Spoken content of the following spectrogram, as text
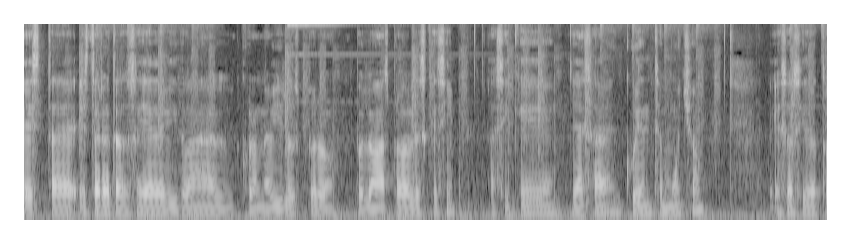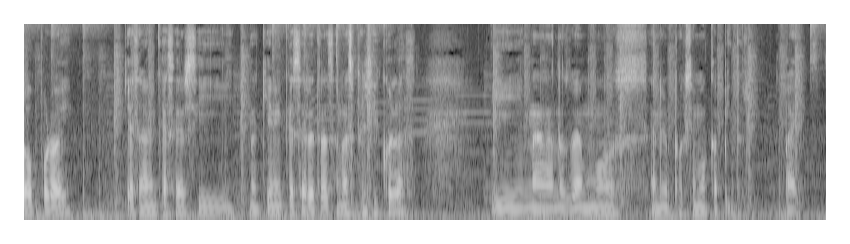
esta, este retraso se haya debido al coronavirus, pero pues lo más probable es que sí. Así que ya saben, cuídense mucho. Eso ha sido todo por hoy. Ya saben qué hacer si no quieren que se retrasen las películas. Y nada, nos vemos en el próximo capítulo. Bye.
